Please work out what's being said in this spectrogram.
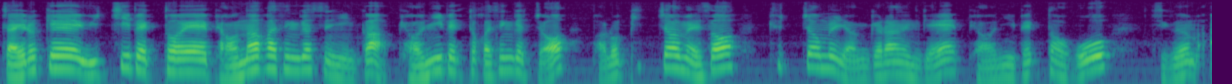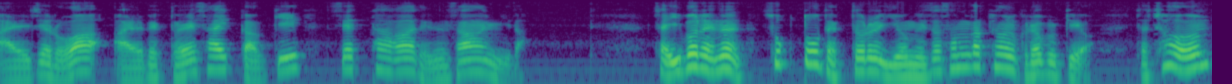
자, 이렇게 위치 벡터에 변화가 생겼으니까 변이 벡터가 생겼죠. 바로 P점에서 Q점을 연결하는 게 변이 벡터고 지금 R0와 R 벡터의 사이각이 세타가 되는 상황입니다. 자, 이번에는 속도 벡터를 이용해서 삼각형을 그려볼게요. 자, 처음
